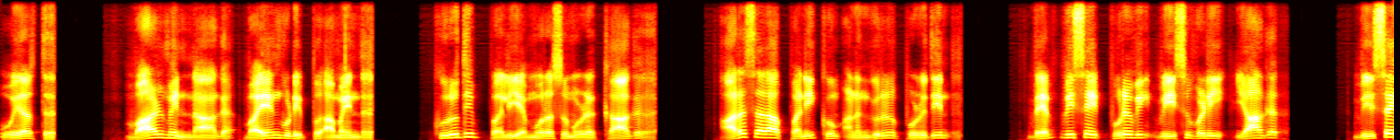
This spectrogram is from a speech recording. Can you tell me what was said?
உயர்த்து. வாழ்மின் நாக வயங்குடிப்பு அமைந்து. குருதிப் பலிய முரசுமுழக்காக அரசரா பணிக்கும் அணங்குரு பொழுதின் வெவ்விசை புரவி வீசுவழி யாக விசை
